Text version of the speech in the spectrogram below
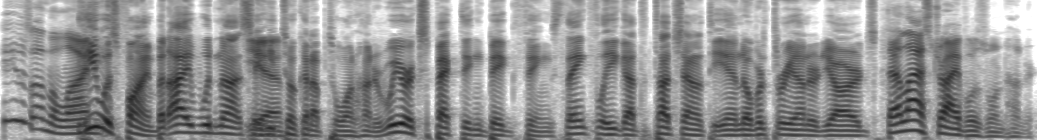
he was on the line. He was fine, but I would not say Yeah. he took it up to 100. We were expecting big things. Thankfully, he got the touchdown at the end, over 300 yards. That last drive was 100.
